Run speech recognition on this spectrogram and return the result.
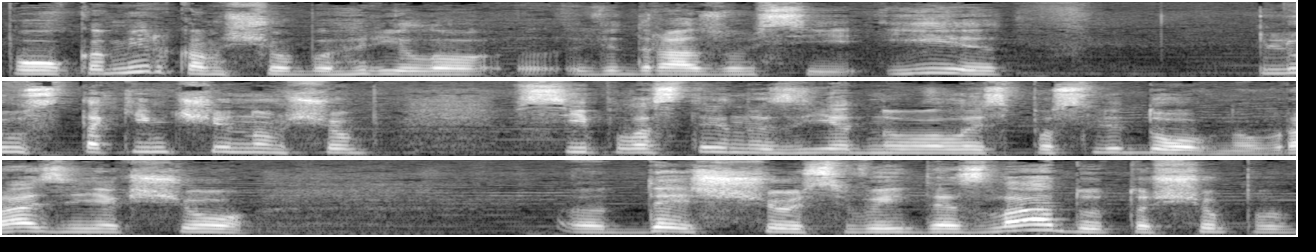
по коміркам, щоб гріло відразу всі. І плюс таким чином, щоб всі пластини з'єднувались послідовно. В разі, якщо е, десь щось вийде з ладу, то щоб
